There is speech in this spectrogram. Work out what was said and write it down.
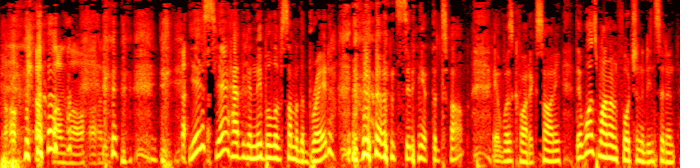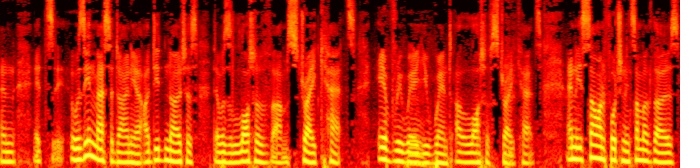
Oh come on! yes, yeah, having a nibble of some of the bread sitting at the top. It was quite exciting. There was one unfortunate incident, and it's it was in Macedonia. I did notice there was a lot of um, stray cats everywhere you went. A lot of stray cats, and it's so unfortunate in some of those.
